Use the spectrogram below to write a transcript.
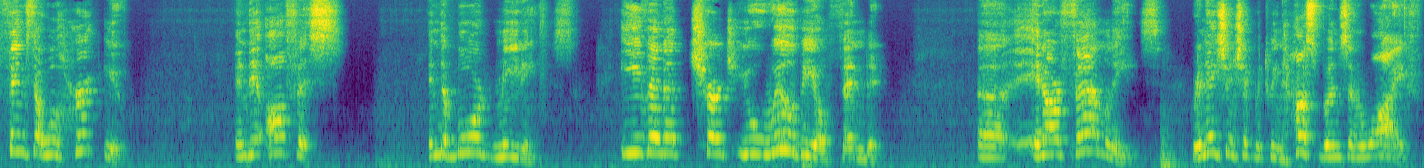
things that will hurt you in the office, in the board meetings, even at church, you will be offended. Uh, in our families, relationship between husbands and wife,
